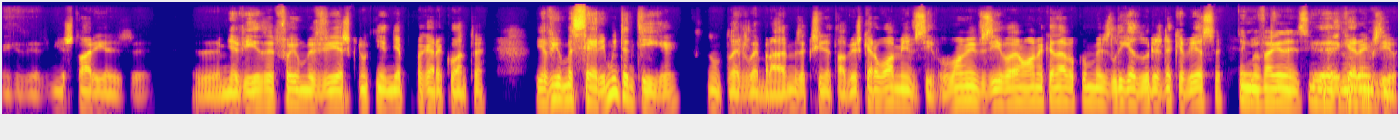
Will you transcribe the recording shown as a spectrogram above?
é dizer, minhas histórias eh, da minha vida. Foi uma vez que não tinha dinheiro para pagar a conta e havia uma série muito antiga, não te deves lembrar, mas a Cristina talvez, que era o Homem Invisível. O Homem Invisível era um homem que andava com umas ligaduras na cabeça. Tenho uma vaga ideia, sim. Eh, que era invisível.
